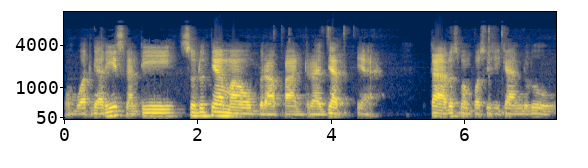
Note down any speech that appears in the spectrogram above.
Membuat garis nanti sudutnya mau berapa derajat ya. Kita harus memposisikan dulu.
